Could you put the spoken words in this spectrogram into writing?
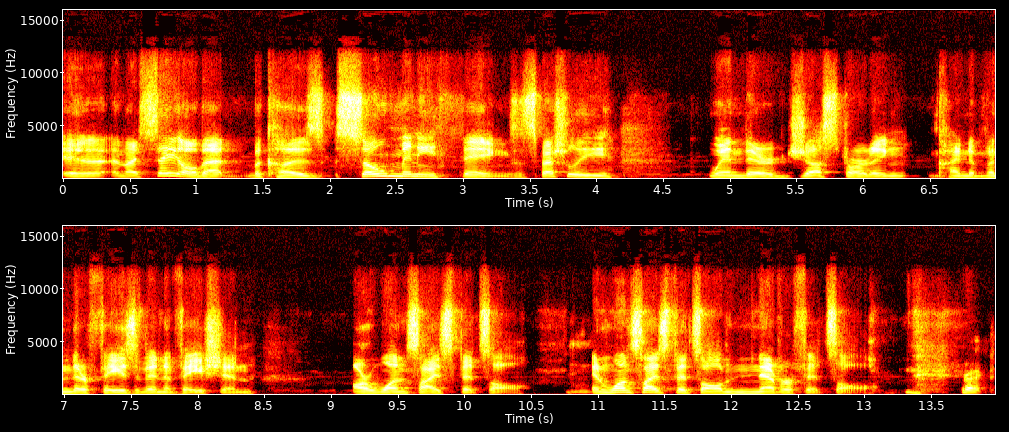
and, and I say all that because so many things, especially when they're just starting, kind of in their phase of innovation, are one size fits all, mm-hmm. and one size fits all never fits all. Correct.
